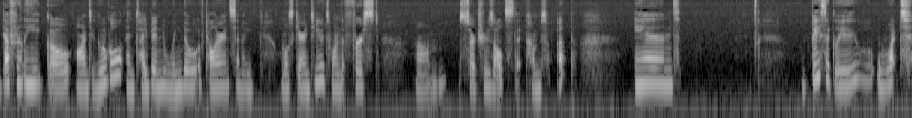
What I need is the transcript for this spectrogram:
definitely go onto Google and type in Window of Tolerance, and I almost guarantee you it's one of the first um, search results that comes up. And basically, what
